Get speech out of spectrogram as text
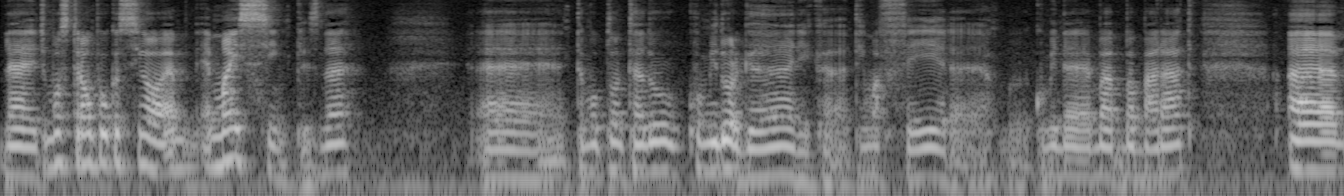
Né? De mostrar um pouco assim, ó, é, é mais simples, né? Estamos é, plantando comida orgânica, tem uma feira, comida é barata. É,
